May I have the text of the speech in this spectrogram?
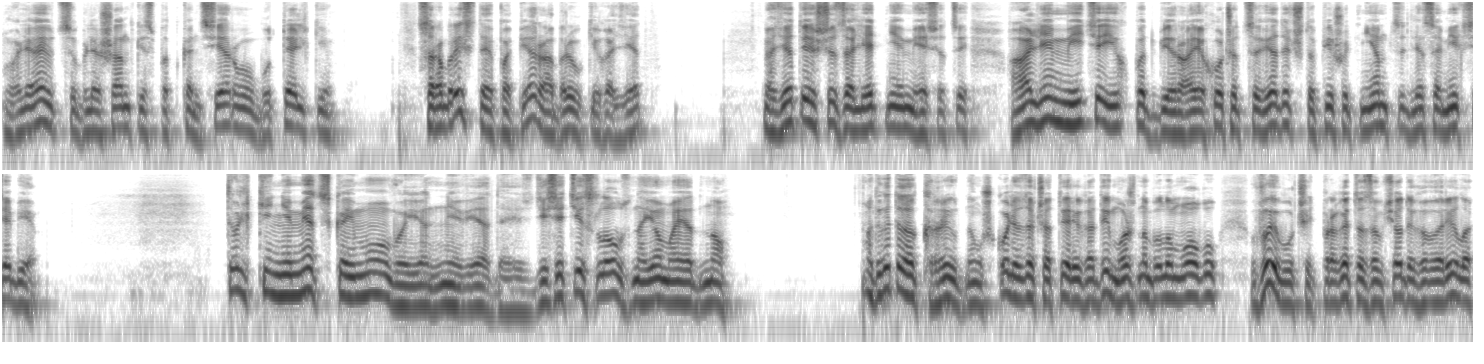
валяюцца бляшанкі з-пад кансерваў бутэлькі срабрыстая папера абрыўкі газет. Газеты яшчэ за летнія месяцы. Але міця іх падбірае хочацца ведаць што пішуць немцы для саміх сябе толькі нямецкай мовы ён не ведае з десяти слоў знаёмае адно ад гэтага крыўдна ў школе за чатыры гады можна было мову вывучыць пра гэта заўсёды гаварыла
